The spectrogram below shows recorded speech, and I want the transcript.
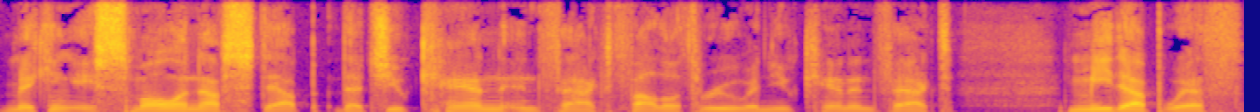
making a small enough step that you can in fact follow through and you can in fact meet up with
